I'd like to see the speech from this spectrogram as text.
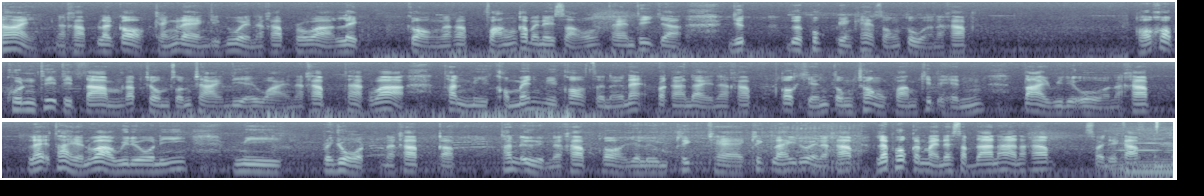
ง่ายนะครับ แล้วก็แข็งแรงอีกด้วยนะครับ เพราะว่าเหล็กกล่องนะครับ ฝังเข้าไปในเสาแทนที่จะยึดด้วยพุกเพียงแค่ 2 ตัวนะครับ ขอขอบคุณที่ติดตามรับชมสมชาย DIY นะครับถ้าหากว่าท่านมีคอมเมนต์มีข้อเสนอแนะประการใดนะครับ ก็เขียนตรงช่องความคิดเห็นใต้วิดีโอนะครับ และถ้าเห็นว่าวิดีโอนี้มีประโยชน์นะครับกับท่านอื่นนะครับ ก็อย่าลืมคลิกแชร์คลิกไลค์ด้วยนะครับ และพบกันใหม่ในสัปดาห์หน้านะครับ สวัสดีครับ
